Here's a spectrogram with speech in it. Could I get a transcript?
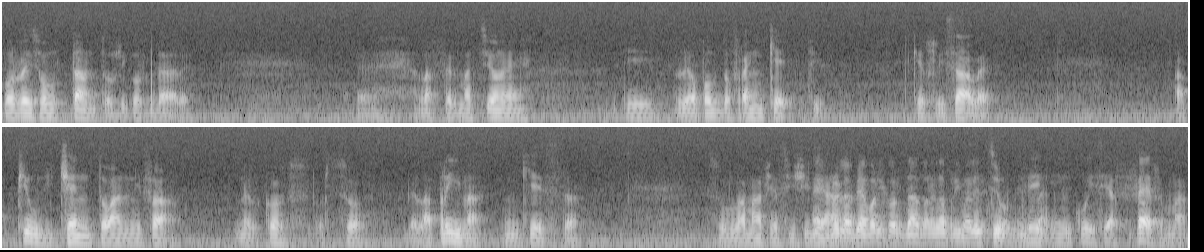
vorrei soltanto ricordare eh, l'affermazione di Leopoldo Franchetti che risale a più di cento anni fa nel corso della prima inchiesta sulla mafia siciliana. Eh, noi l'abbiamo ricordato nella prima lezione. Sì, in cui si afferma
